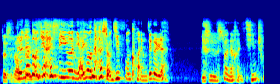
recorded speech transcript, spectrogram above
这是到人家都进 ICU 了，你还用他手机付款，你这个人。也是算得很清楚，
